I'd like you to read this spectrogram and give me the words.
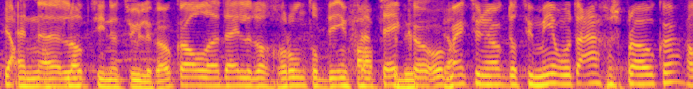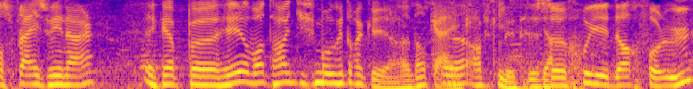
Ja, en uh, loopt hij natuurlijk ook al de hele dag rond op de Infratech. Absoluut, Merkt u nu ook dat u meer wordt aangesproken als prijswinnaar? Ik heb uh, heel wat handjes mogen drukken, ja. Dat Kijk, uh, absoluut. Dus een ja. goede dag voor u.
